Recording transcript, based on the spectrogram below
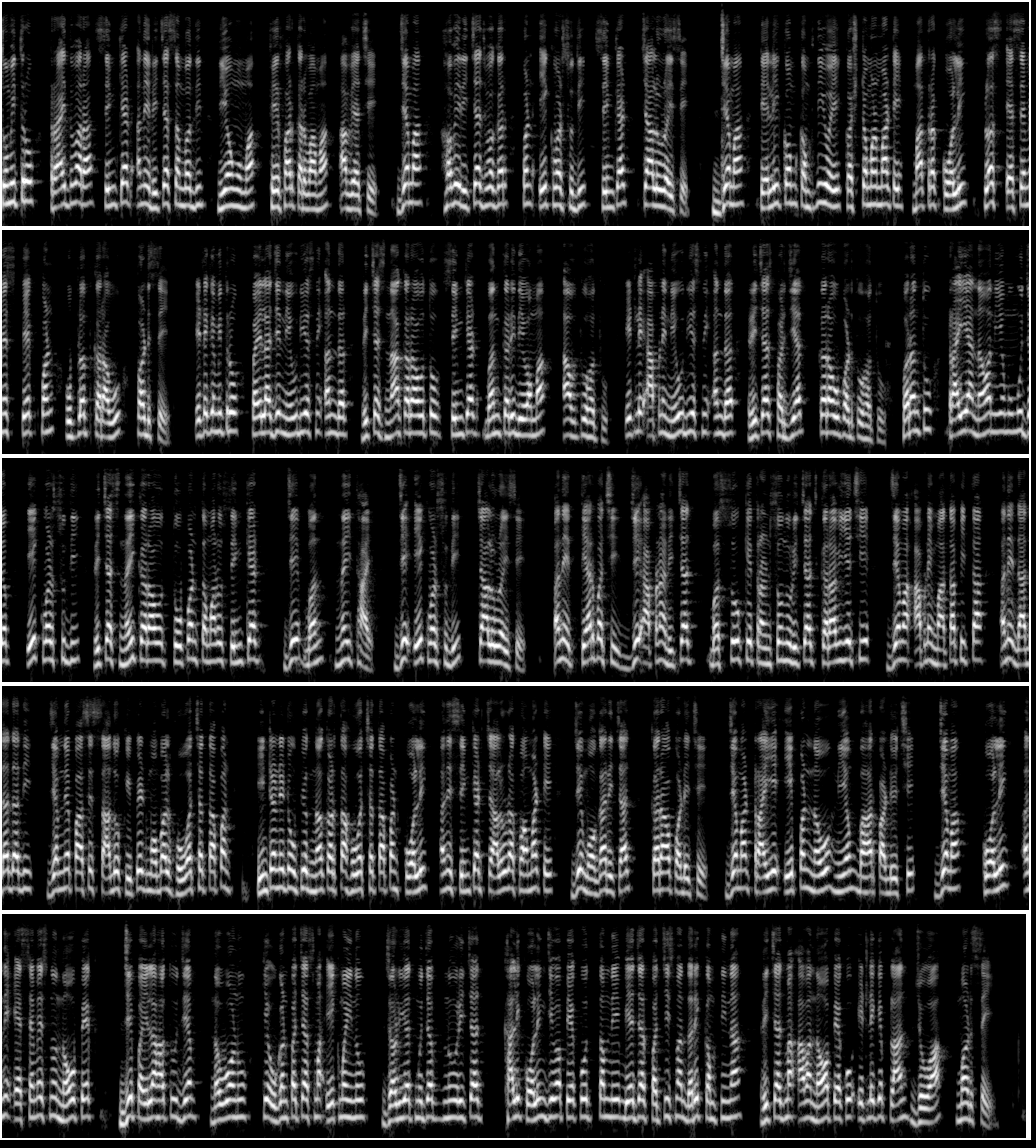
તો મિત્રો, ટ્રાય દ્વારા સિમ કાર્ડ અને રિચાર્જ સંબંધિત નિયમોમાં ફેરફાર કરવામાં આવ્યા છે. જેમાં હવે રિચાર્જ વગર પણ એક વર્ષ સુધી સિમ ચાલુ રહેશે. જેમાં ટેલિકોમ કંપનીઓએ કસ્ટમર માટે માત્ર કોલિંગ પ્લસ એસએમએસ પેક પણ ઉપલબ્ધ કરાવવું પડશે. એટલે કે મિત્રો, પહેલા જે નેવું દિવસની અંદર રિચાર્જ ના કરાવો તો સિમ કાર્ડ બંધ કરી દેવામાં આવતું હતું. એટલે આપણે નેવું દિવસની અંદર રિચાર્જ ફરજિયાત કરાવવું પડતું હતું. પરંતુ ટ્રાઈયા નવા નિયમો મુજબ એક વર્ષ સુધી રિચાર્જ નહીં કરાવો તો પણ તમારું સિમ કાર્ડ જે બંધ નહીં થાય, જે એક વર્ષ સુધી ચાલુ રહેશે. અને ત્યાર પછી જે આપણા રિચાર્જ બસો કે ત્રણસો નું રિચાર્જ કરાવીએ છીએ જેમાં આપણે માતા પિતા અને દાદા દાદી જેમને પાસે સાદો કીપેડ મોબાઈલ હોવા છતાં પણ ઇન્ટરનેટનો ઉપયોગ ન કરતા હોવા છતાં પણ કોલિંગ અને સિમ કાર્ડ ચાલુ રાખવા માટે જે મોંઘા રિચાર્જ કરાવવા પડે છે. જેમાં ટ્રાઈએ એ પણ નવો નિયમ બહાર પાડ્યો છે. જેમાં કોલિંગ અને એસએમએસ નો નવો પેક જે પહેલા હતું જેમ નવ્વાણું કે ઓગણપચાસમાં એક મહિનો જરૂરિયાત મુજબનું રિચાર્જ ખાલી કોલિંગ જેવા પેકો તમને બે હજાર પચીસમાં દરેક કંપનીના રિચાર્જમાં આવા નવા પેકો એટલે કે પ્લાન જોવા મળશે.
